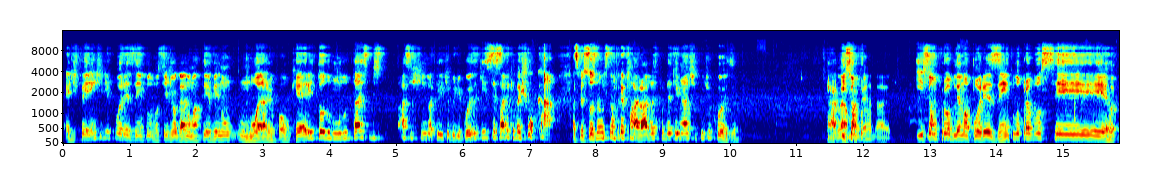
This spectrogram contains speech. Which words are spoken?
É diferente de, por exemplo, você jogar numa TV num, num horário qualquer e todo mundo tá as- assistindo aquele tipo de coisa que você sabe que vai chocar. As pessoas não estão preparadas para determinado tipo de coisa. Ah, isso, é um, pro- verdade. Isso é um problema, por exemplo, para você ro-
